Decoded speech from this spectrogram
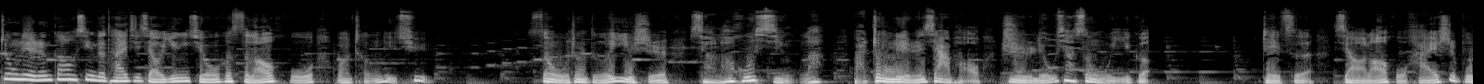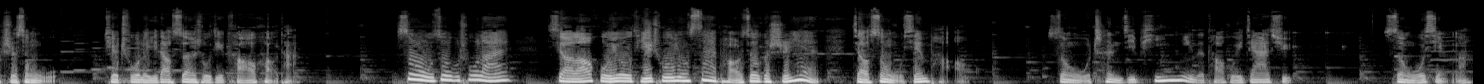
众猎人高兴地抬起小英雄和死老虎往城里去。宋武正得意时，小老虎醒了。把众猎人吓跑，只留下宋武一个。这次小老虎还是不吃宋武，却出了一道算术题考考他。宋武做不出来，小老虎又提出用赛跑做个实验，叫宋武先跑。宋武趁机拼命的逃回家去。宋武醒了，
